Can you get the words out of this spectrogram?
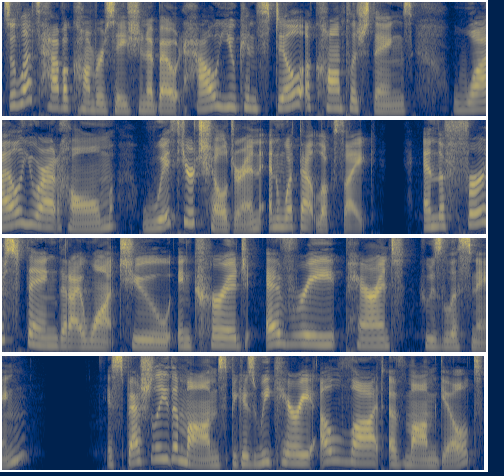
So let's have a conversation about how you can still accomplish things while you are at home with your children and what that looks like. And the first thing that I want to encourage every parent who's listening, especially the moms, because we carry a lot of mom guilt,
